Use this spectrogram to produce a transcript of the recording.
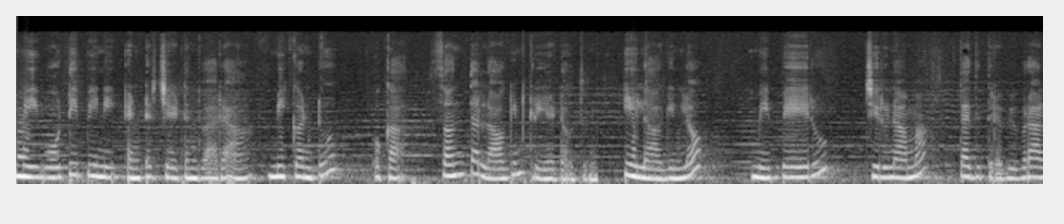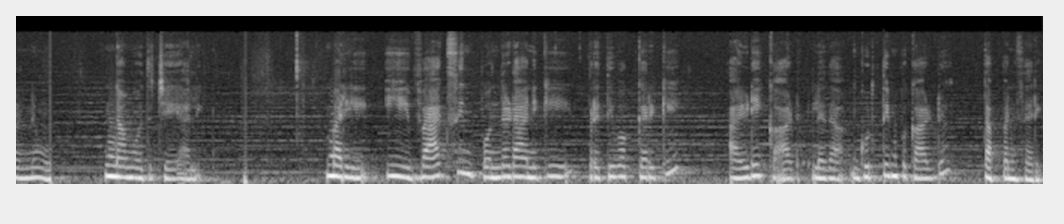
మీ ఓటీపీని ఎంటర్ చేయడం ద్వారా మీకంటూ ఒక సొంత లాగిన్ క్రియేట్ అవుతుంది. ఈ లాగిన్లో మీ పేరు చిరునామా తదితర వివరాలను నమోదు చేయాలి. మరి ఈ వ్యాక్సిన్ పొందడానికి ప్రతి ఒక్కరికి ఐడి కార్డ్ లేదా గుర్తింపు కార్డు తప్పనిసరి.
